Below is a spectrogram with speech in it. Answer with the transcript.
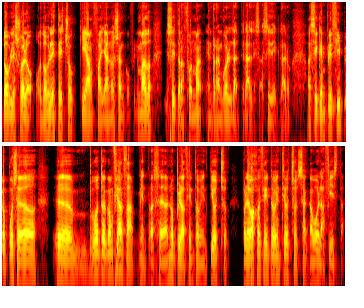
doble suelo o doble techo que han fallado, no se han confirmado y se transforman en rangos laterales, así de claro. Así que en principio, pues eh, eh, voto de confianza, mientras eh, no pierda 128, por debajo de 128 se acabó la fiesta.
